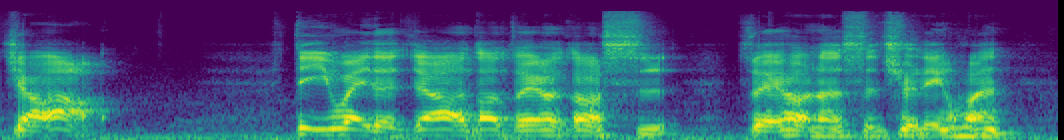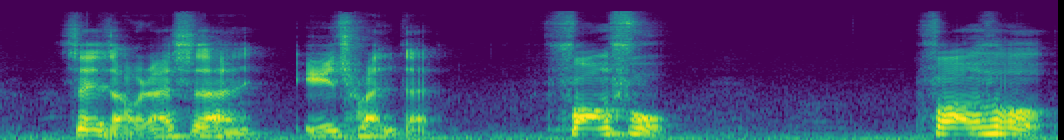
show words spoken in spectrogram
骄傲、地位的骄傲，到最后到死，最后呢失去灵魂，这种人是很愚蠢的。丰富，丰富，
